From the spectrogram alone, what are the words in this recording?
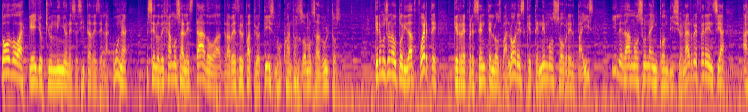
Todo aquello que un niño necesita desde la cuna, se lo dejamos al Estado a través del patriotismo cuando somos adultos. Queremos una autoridad fuerte que represente los valores que tenemos sobre el país y le damos una incondicional referencia a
